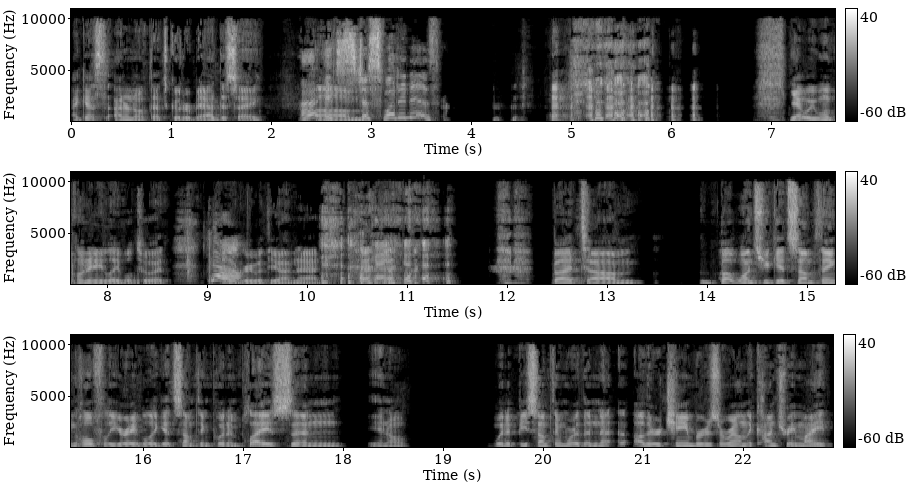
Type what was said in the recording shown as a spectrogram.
I guess I don't know if that's good or bad to say. Uh, it's um, just what it is. yeah, we won't put any label to it. No. I'll agree with you on that. okay. but, um, but once you get something, hopefully you're able to get something put in place, then, you know, would it be something where the ne- other chambers around the country might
